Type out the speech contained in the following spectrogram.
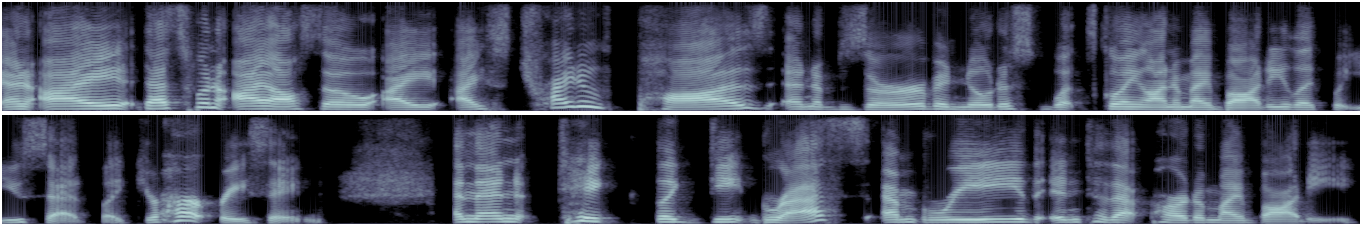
and I that's when I also I I try to pause and observe and notice what's going on in my body like what you said like your heart racing and then take like deep breaths and breathe into that part of my body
